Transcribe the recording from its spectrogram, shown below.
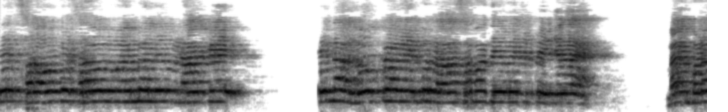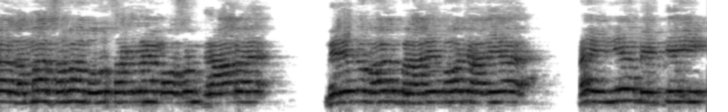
ਤੇ ਸਾਹੋਗੇ ਸਾਹਿਬ ਨੂੰ ਐਮਐਲਏ ਬਣਾ ਕੇ ਇਹਨਾਂ ਲੋਕਾਂ ਨੇ ਵਿਧਾਨ ਸਭਾ ਦੇ ਵਿੱਚ ਭੇਜਣਾ ਮੈਂ ਬੜਾ ਲੰਮਾ ਸਮਾਂ ਬੋਲ ਸਕਦਾ ਮੌਸਮ ਖਰਾਬ ਹੈ। ਮੇਰੇ ਤੋਂ ਬਾਅਦ ਬੁਲਾਰੇ ਬਹੁਤ ਜ਼ਿਆਦੇ ਆ। ਮੈਂ ਇੰਨੀਆਂ ਬੇਨਤੀ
